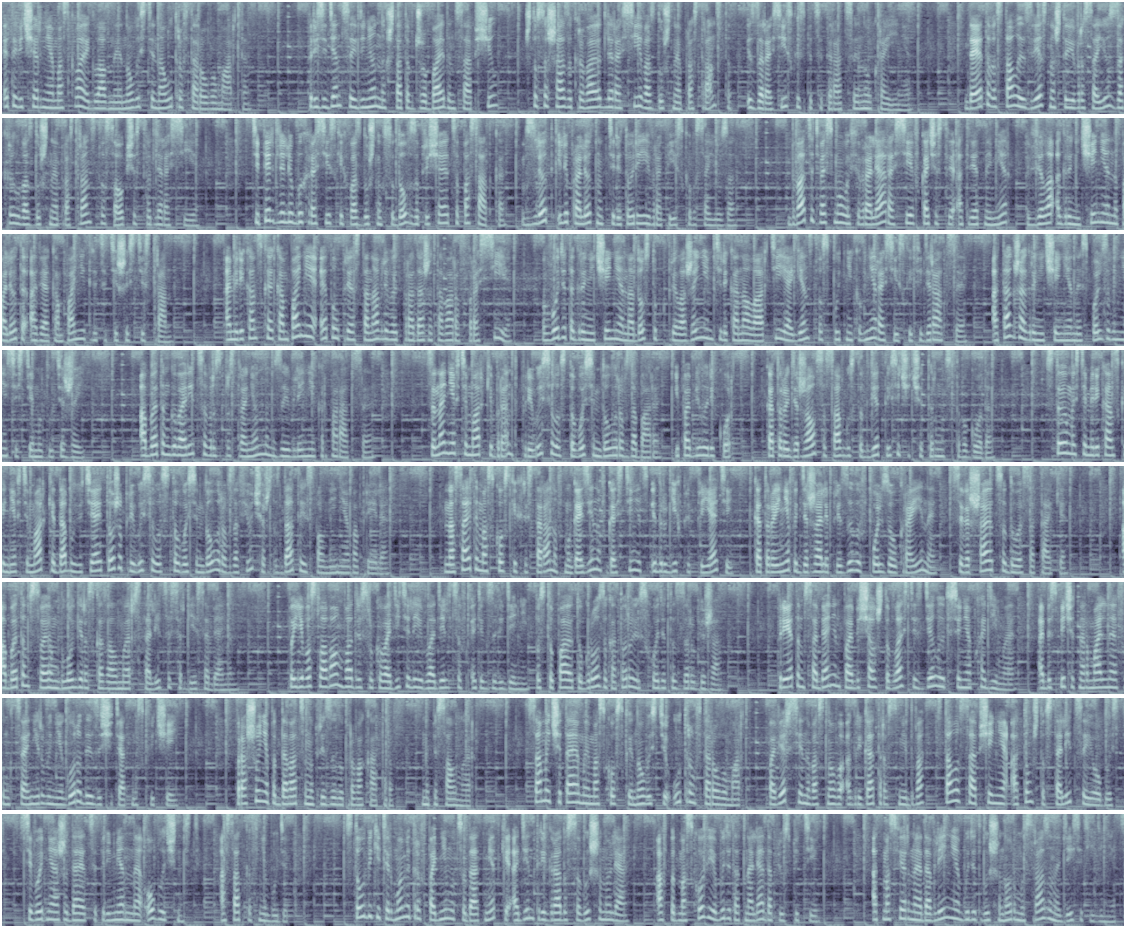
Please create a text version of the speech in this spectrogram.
Это вечерняя Москва и главные новости на утро 2 марта. Президент Соединенных Штатов Джо Байден сообщил, что США закрывают для России воздушное пространство из-за российской спецоперации на Украине. До этого стало известно, что Евросоюз закрыл воздушное пространство сообщества для России. Теперь для любых российских воздушных судов запрещается посадка, взлет или пролет над территорией Европейского Союза. 28 февраля Россия в качестве ответной мер ввела ограничения на полеты авиакомпаний 36 стран. Американская компания Apple приостанавливает продажи товаров в России, вводит ограничения на доступ к приложениям телеканала RT и агентства «Спутник» вне Российской Федерации, а также ограничения на использование системы платежей. Об этом говорится в распространенном заявлении корпорации. Цена нефти марки Brent превысила 108 долларов за бары и побила рекорд – который держался с августа 2014 года. Стоимость американской нефти марки WTI тоже превысила 108 долларов за фьючерс с даты исполнения в апреле. На сайты московских ресторанов, магазинов, гостиниц и других предприятий, которые не поддержали призывы в пользу Украины, совершаются ДОС-атаки. Об этом в своем блоге рассказал мэр столицы Сергей Собянин. По его словам, в адрес руководителей и владельцев этих заведений поступают угрозы, которые исходят из-за рубежа. При этом Собянин пообещал, что власти сделают все необходимое, обеспечат нормальное функционирование города и защитят москвичей. «Прошу не поддаваться на призывы провокаторов», – написал мэр. Самой читаемой московской новостью утром 2 марта по версии новостного агрегатора СМИ-2 стало сообщение о том, что в столице и область сегодня ожидается переменная облачность, осадков не будет. Столбики термометров поднимутся до отметки 1-3 градуса выше нуля, а в Подмосковье будет от 0 до плюс 5. Атмосферное давление будет выше нормы сразу на 10 единиц.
